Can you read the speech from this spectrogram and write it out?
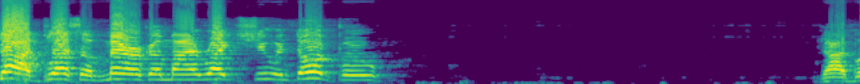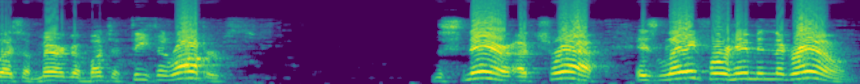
God bless America, my right shoe and dog poo. God bless America, a bunch of thieves and robbers. The snare, a trap, is laid for him in the ground.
